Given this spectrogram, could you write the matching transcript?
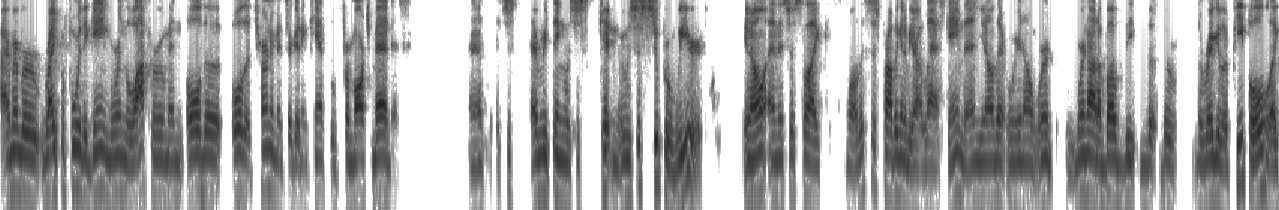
I remember right before the game, we're in the locker room and all the all the tournaments are getting canceled for March Madness, and it's, it's just everything was just getting it was just super weird, you know. And it's just like, well, this is probably going to be our last game then, you know. That we're you know we're we're not above the the the, the regular people. Like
